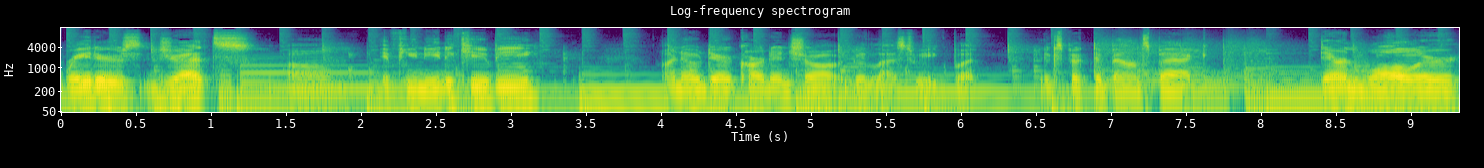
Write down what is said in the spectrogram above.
Raiders, Jets. Um, if you need a QB, I know Derek Carr didn't show out good last week, but expect to bounce back. Darren Waller,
